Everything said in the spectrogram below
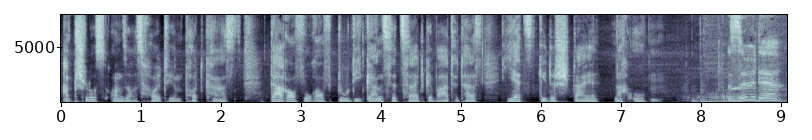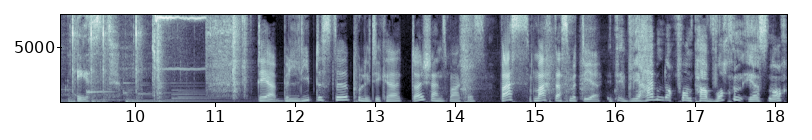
Abschluss unseres heutigen Podcasts. Darauf, worauf du die ganze Zeit gewartet hast. Jetzt geht es steil nach oben. Söder ist der beliebteste Politiker Deutschlands, Markus. Was macht das mit dir? Wir haben doch vor ein paar Wochen erst noch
